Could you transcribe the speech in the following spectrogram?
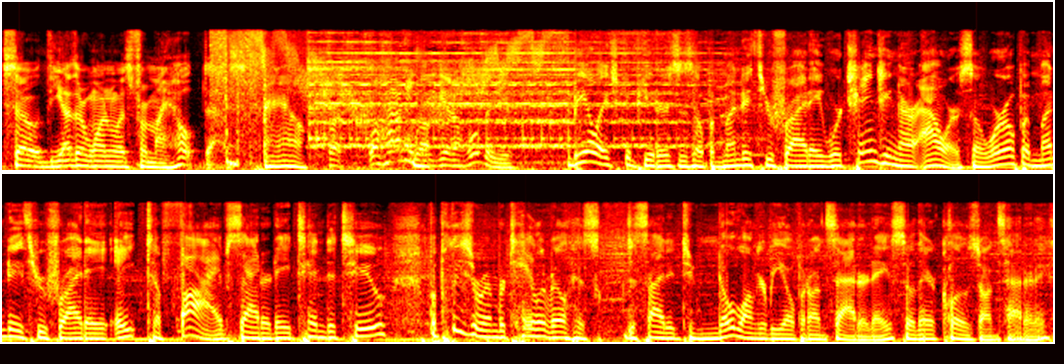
So the other one was for my help desk. I know. But, well, how did we get a hold of you? BLH Computers is open Monday through Friday. We're changing our hours, so we're open Monday through Friday, 8 to 5, Saturday, 10 to 2. But please remember, Taylorville has decided to no longer be open on Saturdays, so they're closed on Saturdays.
